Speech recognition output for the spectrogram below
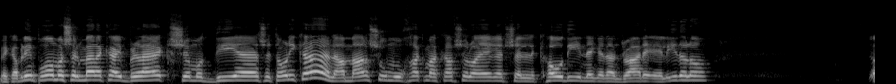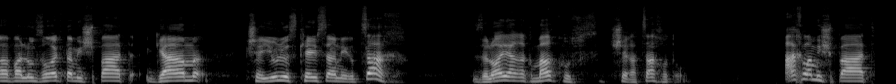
מקבלים פרומו של מלאקי בלק שמודיע שטוני קאן אמר שהוא מורחק מהקרב שלו הערב של קודי נגד אנדרדה אל אידולו אבל הוא זורק את המשפט גם כשיוליוס קיסר נרצח זה לא היה רק מרקוס שרצח אותו. אחלה משפט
